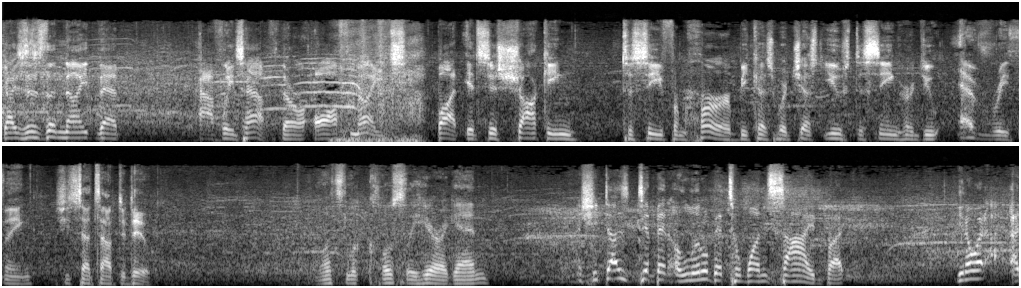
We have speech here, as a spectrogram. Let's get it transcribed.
Guys, this is the night that athletes have. There are off nights, but it's just shocking to see from her because we're just used to seeing her do everything she sets out to do. Let's look closely here again. She does dip it a little bit to one side, but you know what? I, I-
